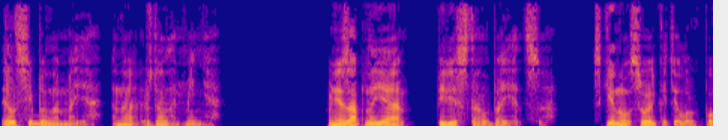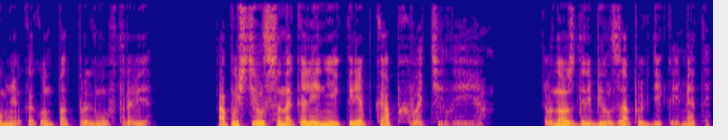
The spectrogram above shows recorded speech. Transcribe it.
Элси была моя, она ждала меня. Внезапно я перестал бояться. Скинул свой котелок, помню, как он подпрыгнул в траве. Опустился на колени и крепко обхватил ее. В нос дребил запах дикой мяты.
